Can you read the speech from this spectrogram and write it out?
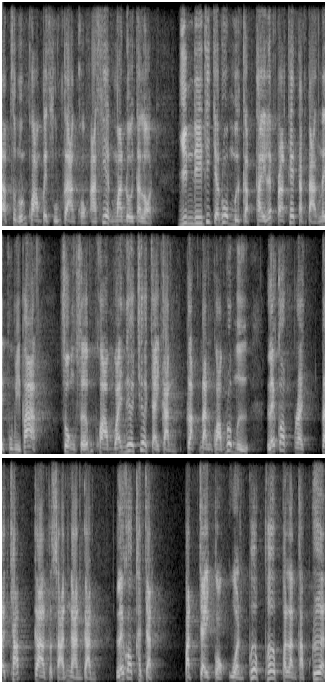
นับสนุนความเป็นศูนย์กลางของอาเซียนมาโดยตลอด ยินดีที่จะร่วมมือกับไทยและประเทศต่างๆ ในภูมิภาค ส่งเสริมความไว้เนื้อเชื่อใจกันผลักดันความร่วมมือ และก็ประกระชับการประสานงานกัน แล้วก็ขจัดปัจจัยก่อกวน เพื่อเพิ่มพลังขับเคลื่อน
